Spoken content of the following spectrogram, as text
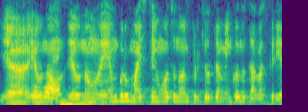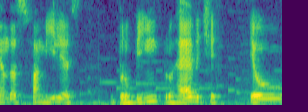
Uh, eu, não, é? eu não lembro, mas tem um outro nome porque eu também, quando estava criando as famílias pro BIM, pro Revit, eu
